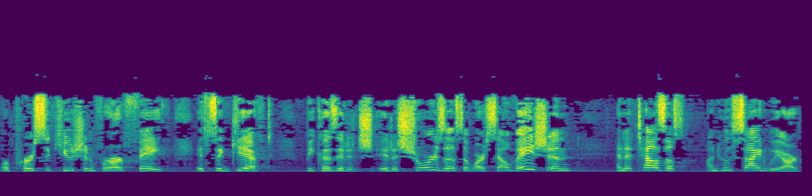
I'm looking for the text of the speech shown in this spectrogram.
or persecution for our faith, it's a gift because it, it assures us of our salvation and it tells us on whose side we are.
